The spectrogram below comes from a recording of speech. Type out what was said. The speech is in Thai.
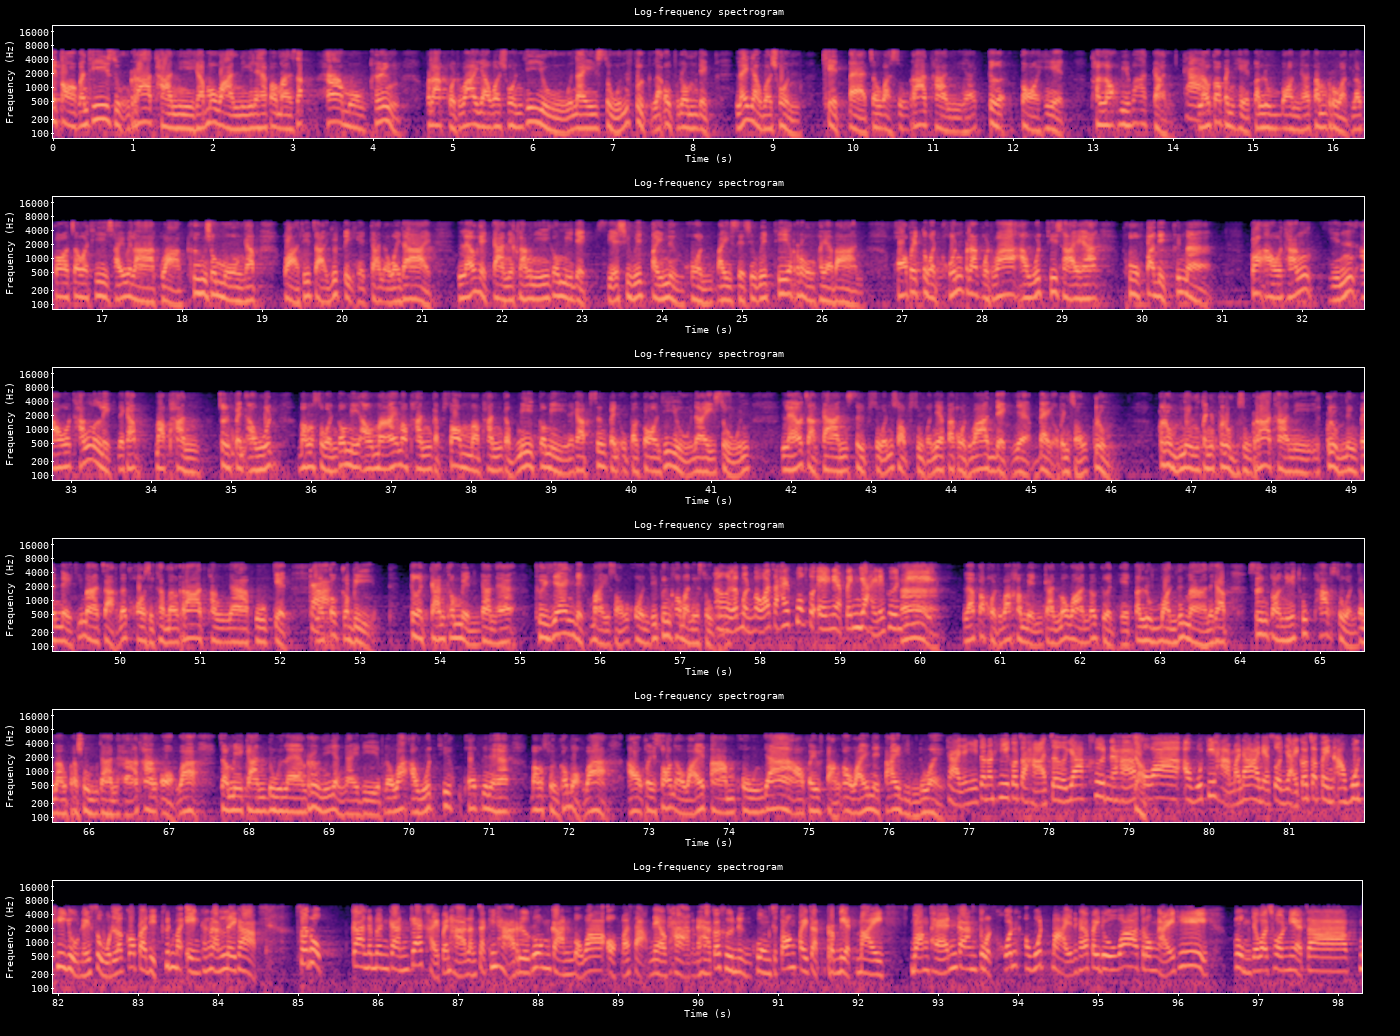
ไปต่อกันที่สุราษฎร์ธานีครับเมื่อวานนี้นะครับประมาณสัก5โมงครึ่งปรากฏว่าเยาวชนที่อยู่ในศูนย์ฝึกและอบรมเด็ก และเยาวชน เขต 8 จังหวัดสุราษฎร์ธานีฮะเกิดก่อเหตุทะเลาะวิวาทกันค่ะแล้วก็เป็นเหตุตะลุมบอลนะตำรวจ แล้วก็เจ้าหน้าที่ใช้เวลากว่าครึ่งชั่วโมงครับ กว่าที่จะยุติเหตุการณ์เอาไว้ได้ แล้วเหตุการณ์ในครั้งนี้ก็มีเด็กเสียชีวิตไปหนึ่งคน ไปเสียชีวิตที่โรงพยาบาล พอไปตรวจค้นปรากฏว่าอาวุธที่ใช้ฮะ ถูกประดิษฐ์ขึ้นมา ก็เอาทั้งหินเอาทั้งเหล็กนะครับมาพันจนเป็นอาวุธ บางส่วนก็มีเอาไม้มาพันกับซ่อมมาพันกับมีดก็มีนะครับ ซึ่งเป็นอุปกรณ์ที่อยู่ในศูนย์ แล้วจากการสืบสวนสอบสวนเนี่ยปรากฏว่าเด็กเนี่ยแบ่งออกเป็น 2 กลุ่ม กลุ่มหนึ่งเป็นกลุ่มสุราษฎร์ธานี อีกกลุ่มหนึ่งเป็นเด็กที่มาจากนครศรีธรรมราชพังงาภูเก็ต แล้วก็กระบี่เกิดการคอมเมนต์กันฮะ คือแย่งเด็กใหม่สองคนที่เพิ่งเข้ามาในศูนย์เออแล้วเหมือนบอกว่าจะให้พวกตัวเองเนี่ยเป็นใหญ่ในพื้นที่ อ่าแล้วปรากฏว่าคอมเมนต์กันเมื่อวานก็เกิดเหตุตะลุมบอลขึ้นมานะครับ ซึ่งตอนนี้ทุกภาคส่วนกำลังประชุมการหาทางออกว่า จะมีการดูแลเรื่องนี้อย่างไงดี เพราะว่าอาวุธที่พบเนี่ยนะฮะบางส่วนเขาบอกว่าเอาไปซ่อนเอาไว้ตามพงหญ้าเอาไปฝังเอาไว้ในใต้ดินด้วย ค่ะอย่างนี้เจ้าหน้าที่ก็จะหาเจอยากขึ้นนะคะ ครับ เพราะว่าอาวุธที่หามาได้เนี่ยส่วนใหญ่ก็จะเป็นอาวุธที่อยู่ในศูนย์แล้วก็ประดิษฐ์ขึ้นมาเองทั้งนั้นเลยค่ะ สรุปการดำเนินการแก้ไขปัญหาหลังจากที่หารือร่วมกัน บอกว่าออกมา 3 แนวทางนะคะ ก็คือ 1 คงจะต้องไปจัดระเบียบใหม่ วางแผนการตรวจค้นอาวุธใหม่นะคะ ไปดูว่าตรงไหนที่ กลุ่มเยาวชนเนี่ยจะ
